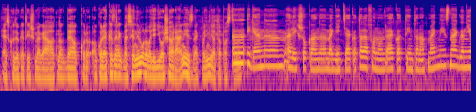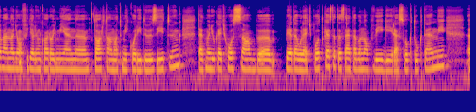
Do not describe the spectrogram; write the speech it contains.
eszközöket és megállhatnak, de akkor, akkor elkezdenek beszélni róla, vagy egy gyorsan ránéznek, vagy mi a tapasztalat? Ö, igen, ö, elég sokan megnyitják a telefonon, rákattintanak, megnéznek, de nyilván nagyon figyelünk arra, hogy milyen ö, tartalmat mikor időzítünk, tehát mondjuk egy hosszabb, ö, például egy podcastet, azt általában nap végére szoktuk tenni, ö,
